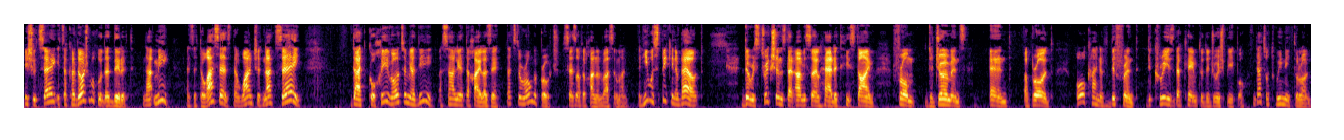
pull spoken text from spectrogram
He should say, it's a Kadosh Hu that did it, not me as the Torah says, that one should not say that kochi ve'otzem yadi asali et. That's the wrong approach, says Rav Elchanan Wasserman. And he was speaking about the restrictions that Am Yisrael had at his time from the Germans and abroad, all kind of different decrees that came to the Jewish people. That's what we need to learn.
